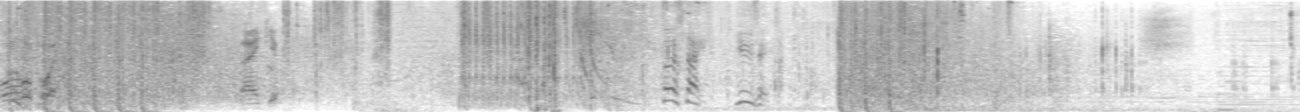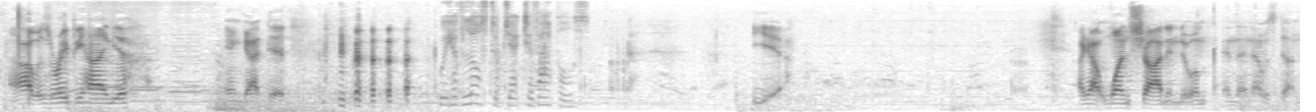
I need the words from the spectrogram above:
Oh boy. Thank you. First aid. Use it. I was right behind you and got dead. We have lost objective apples. yeah. I got one shot into him and then I was done.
